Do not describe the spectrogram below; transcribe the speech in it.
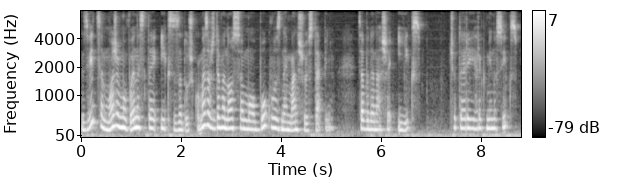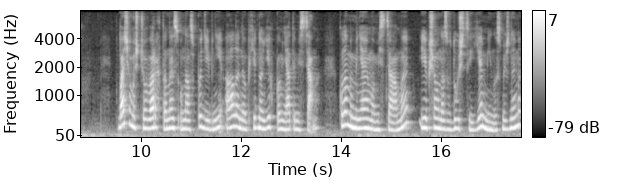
Звідси можемо винести х за дужку. Ми завжди виносимо букву з найменшою степеню. Це буде наше х, 4y мінус х. Бачимо, що верх та низ у нас подібні, але необхідно їх поміняти місцями. Коли ми міняємо місцями, і якщо у нас в дужці є мінус між ними,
